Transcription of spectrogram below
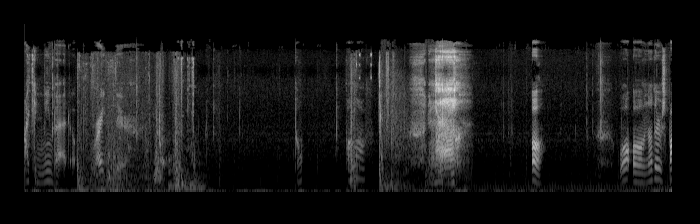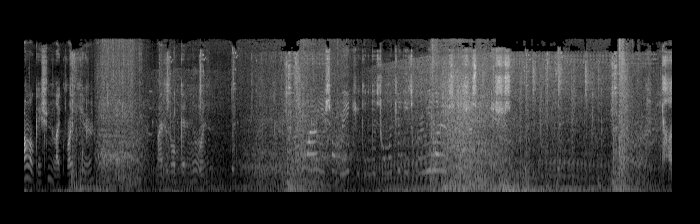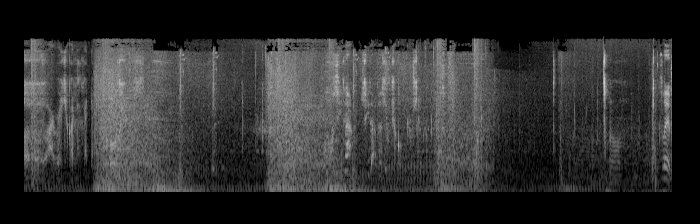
I can meme pad right there. Don't fall off. oh. Well, uh, another spawn location, like right here. Might as well get a new one are so you can get so much of these furry letters. It's just, it's just. No, I was gonna get. Oh, see that? See that? That's what you. Um, flip.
